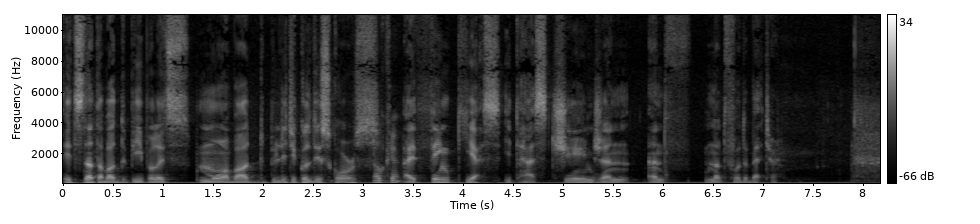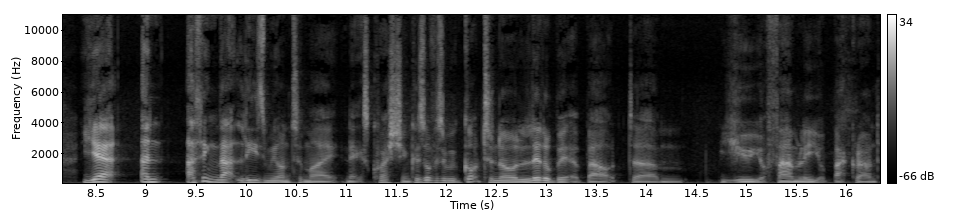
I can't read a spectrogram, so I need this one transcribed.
it's not about the people. It's more about the political discourse. Okay. I think yes, it has changed and and f- not for the better. Yeah, and I think that leads me on to my next question because obviously we've got to know a little bit about um, you, your family, your background.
